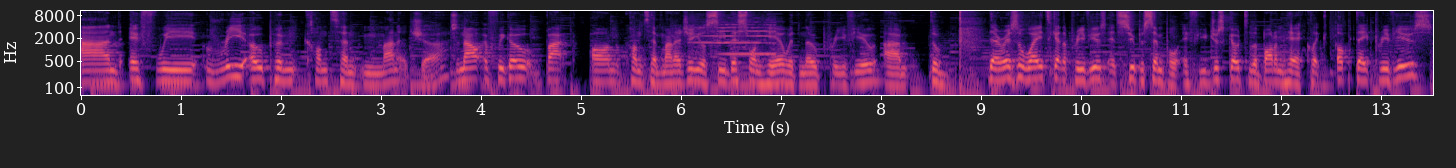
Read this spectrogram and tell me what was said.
And if we reopen Content Manager, so now if we go back on Content Manager, you'll see this one here with no preview. Um, the there is a way to get the previews. It's super simple. If you just go to the bottom here, click update previews,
